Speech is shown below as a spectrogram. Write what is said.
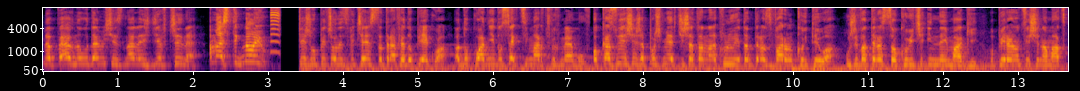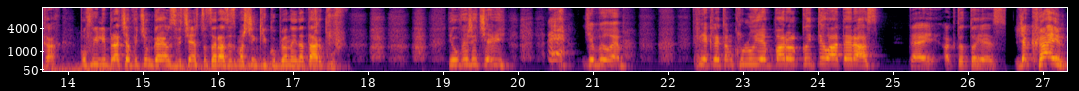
Na pewno uda mi się znaleźć dziewczynę. A masz ty gnoju! Świeżo upieczony zwycięzca trafia do piekła, a dokładnie do sekcji martwych memów. Okazuje się, że po śmierci szatana króluje tam teraz Warol Kojtyła. Używa teraz całkowicie innej magii, opierającej się na mackach. Po chwili bracia wyciągają zwycięzcę zarazę z maszynki kupionej na targu. Nie uwierzycie mi. E, gdzie byłem? W piekle tam króluje Warol Kojtyła teraz. Tej, a kto to jest? Jack Hale!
